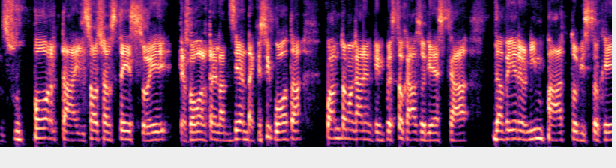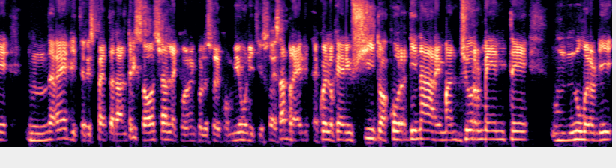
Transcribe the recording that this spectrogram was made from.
supporta il social stesso e che a sua volta è l'azienda che si quota, quanto magari anche in questo caso riesca ad avere un impatto, visto che mh, Reddit rispetto ad altri social, con le sue community, i suoi subreddit, è quello che è riuscito a coordinare maggiormente un numero di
